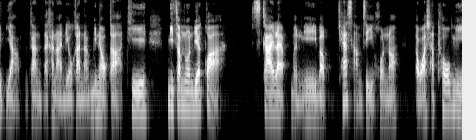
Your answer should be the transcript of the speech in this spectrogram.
10 อย่างเหมือนกันแต่ขณะเดียวกันนักบินอวกาศที่มีจำนวนเยอะกว่า Skylab เหมือนมีแบบแค่ 3-4 คนเนาะแต่ว่า shuttle มี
